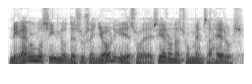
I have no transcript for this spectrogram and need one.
Negaron los signos de su Señor y desobedecieron a sus mensajeros,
